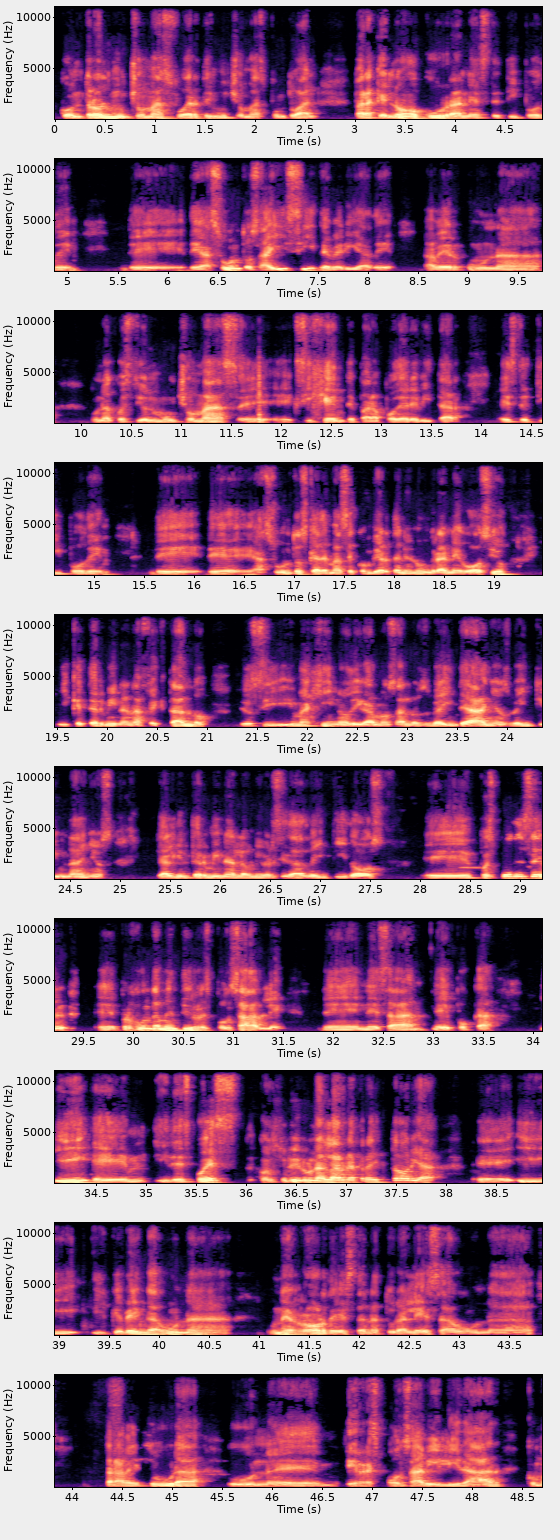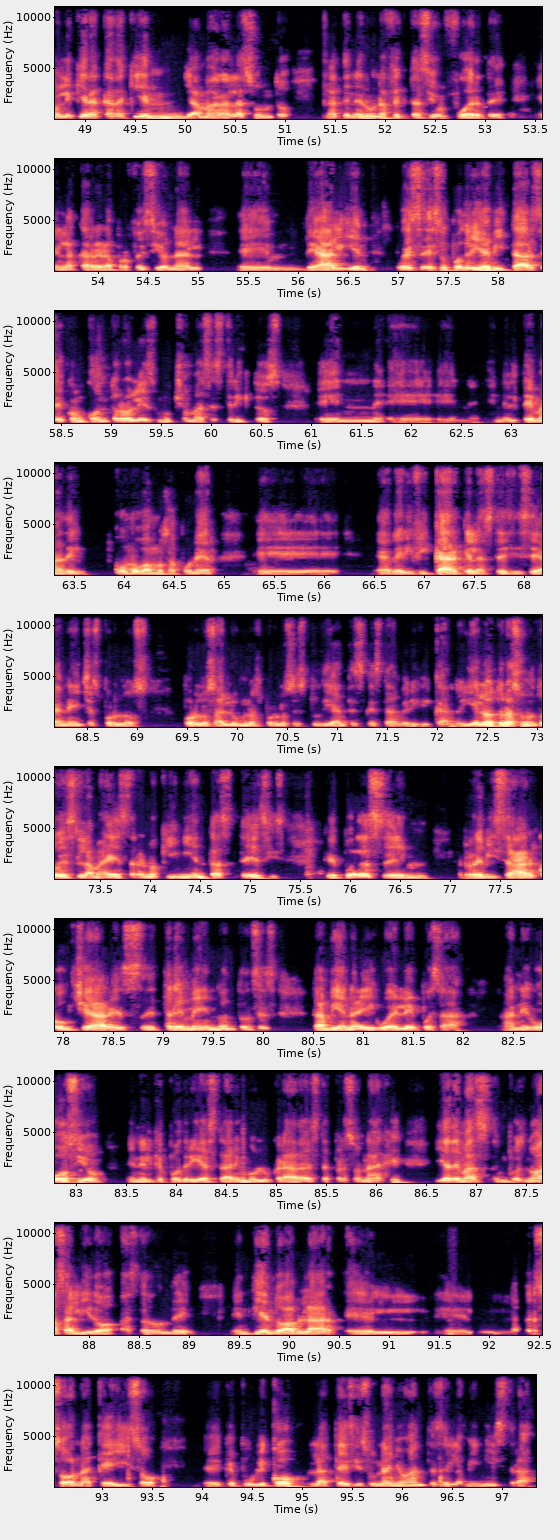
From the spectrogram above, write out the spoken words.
control mucho más fuerte y mucho más puntual para que no ocurran este tipo de, de, asuntos. Ahí sí debería de haber una, una cuestión mucho más eh, exigente para poder evitar este tipo de, de, asuntos que además se convierten en un gran negocio y que terminan afectando. Yo sí imagino, digamos, a los 20 años, 21 años, que alguien termina la universidad, 22, eh, pues puede ser eh, profundamente irresponsable en esa época y, y, después construir una larga trayectoria eh, y, que venga una, un error de esta naturaleza, una travesura, una eh, irresponsabilidad, como le quiera cada quien llamar al asunto, a tener una afectación fuerte en la carrera profesional eh, de alguien, pues eso podría evitarse con controles mucho más estrictos en, en, el tema de cómo vamos a poner a verificar que las tesis sean hechas por los, por los alumnos, por los estudiantes que están verificando. Y el otro asunto es la maestra, ¿no? 500 tesis que puedas em, revisar, coachear, es eh, tremendo. Entonces, también ahí huele pues a, negocio en el que podría estar involucrada este personaje y además pues no ha salido hasta donde entiendo hablar la persona que hizo eh, que publicó la tesis un año antes de la ministra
